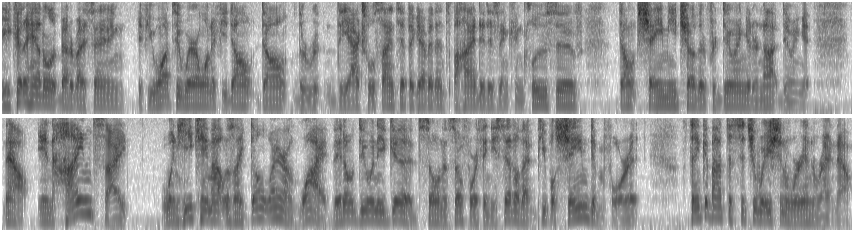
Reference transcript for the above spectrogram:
he could have handled it better by saying, "If you want to wear one, if you don't, don't." the The actual scientific evidence behind it is inconclusive. Don't shame each other for doing it or not doing it. Now, in hindsight, when he came out was like, "Don't wear them. Why? They don't do any good." So on and so forth, and he said all that, and people shamed him for it. Think about the situation we're in right now.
